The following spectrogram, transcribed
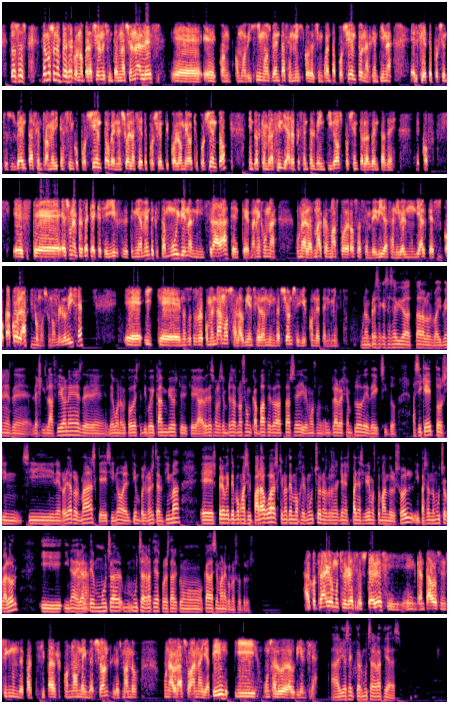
Entonces, vemos una empresa con operaciones internacionales, eh, eh, con, como dijimos, ventas en México del 50%, en Argentina el 7% de sus ventas, Centroamérica 5%, Venezuela 7% y Colombia 8%, mientras que en Brasil ya representa el 22% de las ventas de, de COF. Este, es una empresa que hay que seguir detenidamente, que está muy bien administrada, que, que maneja una, una de las marcas más poderosas en bebidas a nivel mundial, que es Coca-Cola, como su nombre lo dice eh, y que nosotros recomendamos a la audiencia de una inversión seguir con detenimiento. Una empresa que se ha sabido adaptar a los vaivenes de legislaciones, de, de bueno, todo este tipo de cambios que, que, a veces las empresas no son capaces de adaptarse y vemos un, un claro ejemplo de, de, éxito. Así que Héctor, sin, sin enrollarnos más, que si no el tiempo se nos echa encima, eh, espero que te pongas el paraguas, que no te mojes mucho. Nosotros aquí en España seguiremos tomando el sol y pasando mucho calor y, y nada, y darte muchas muchas gracias por estar como cada semana con nosotros. Al contrario, muchas gracias a ustedes y encantados en Signum de participar con Onda Inversión. Les mando un abrazo a Ana y a ti y un saludo de la audiencia. Adiós Héctor, muchas gracias.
